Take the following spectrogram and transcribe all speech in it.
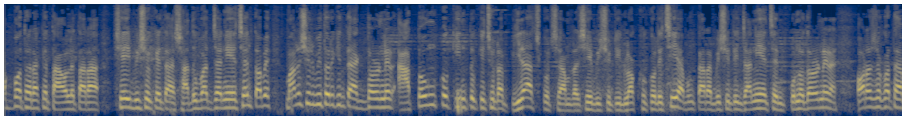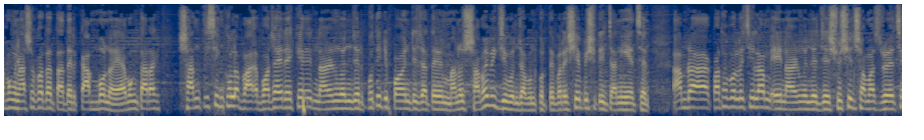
অব্যাহত রাখে, তাহলে তারা সেই বিষয়কে তারা সাধুবাদ জানিয়েছেন। তবে মানুষের ভিতরে কিন্তু এক ধরনের আতঙ্ক কিন্তু কিছুটা বিরাজ করছে, আমরা সেই বিষয়টি লক্ষ্য করেছি এবং তারা বিষয়টি জানিয়েছেন, কোনো ধরনের অরাজকতা এবং নাশকতা তাদের কাম্য নয় এবং তারা শান্তি শৃঙ্খলা বজায় রেখে নারায়ণগঞ্জের প্রতিটি পয়েন্টে যাতে মানুষ স্বাভাবিক জীবনযাপন করতে পারে সেই বিষয়টি জানিয়েছেন। আমরা কথা বলেছিলাম এই নারায়ণগঞ্জের যে সুশীল সমাজ রয়েছে,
